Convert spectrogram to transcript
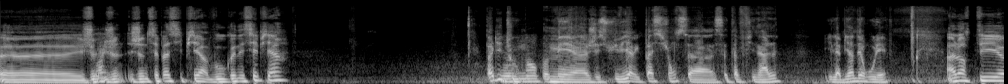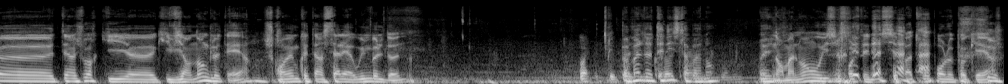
Euh, je, Ouais. je- je ne sais pas si Pierre, vous connaissez Pierre? Pas du Euh, tout. non, pas mais euh, j'ai suivi avec passion sa, sa table finale. Il a bien déroulé. Alors, tu es, un joueur qui, euh, qui vit en Angleterre. Je crois même que tu es installé à Wimbledon. Ouais, Pas mal de tennis là-bas, non? Oui. Normalement, oui, c'est pour le tennis, c'est pas trop pour le poker.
